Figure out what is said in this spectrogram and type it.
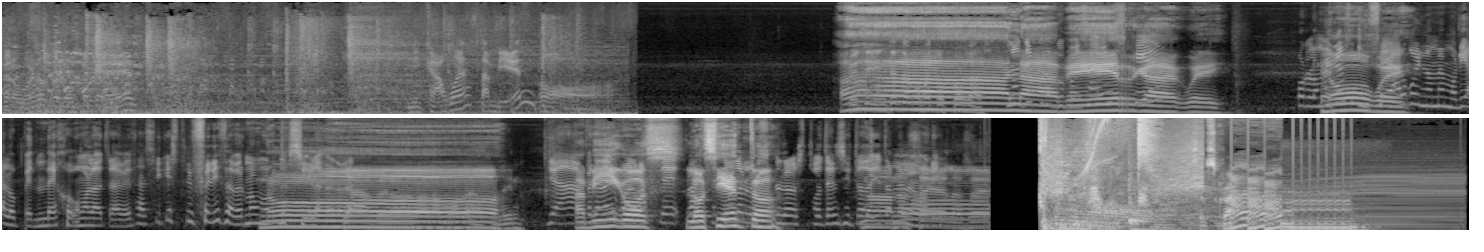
Pero bueno, pero esto que es. ¿Nicawa también? Oh. Ah, la verga, güey. Por lo menos no, hice algo y no me moría lo pendejo como la otra vez. Así que estoy feliz de haberme muerto así, la verdad. No. Amigos, lo siento. Los, los potencitos de no, no me sé, no sé. Subscribe.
